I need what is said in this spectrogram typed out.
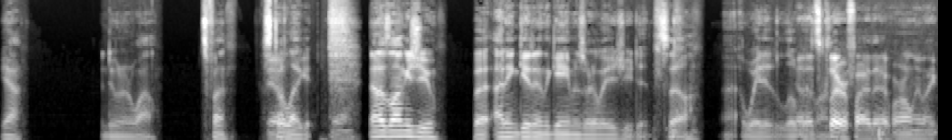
yeah, been doing it a while. It's fun. I still Yeah. like it. Yeah. Not as long as you, but I didn't get in the game as early as you did. So I waited a little Yeah, bit. let's longer. clarify that. We're only like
